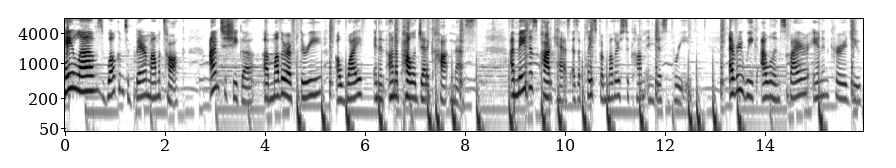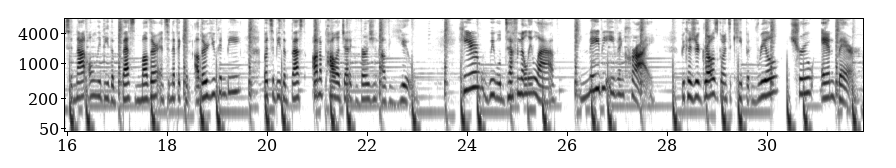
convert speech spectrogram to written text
Hey, loves, welcome to Bear Mama Talk. I'm Tashika, a mother of three, a wife, and an unapologetic hot mess. I made this podcast as a place for mothers to come and just breathe. Every week, I will inspire and encourage you to not only be the best mother and significant other you can be, but to be the best unapologetic version of you. Here, we will definitely laugh, maybe even cry because your girl is going to keep it real, true, and bare.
